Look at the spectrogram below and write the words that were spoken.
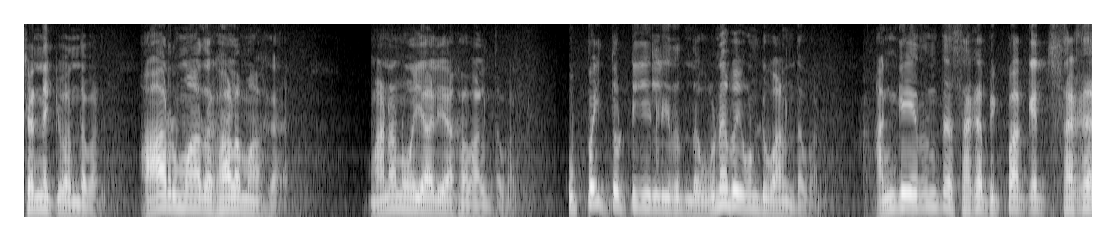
சென்னைக்கு வந்தவன். ஆறு மாத காலமாக மனநோயாளியாக வாழ்ந்தவன். குப்பை தொட்டியில் இருந்த உணவை உண்டு வாழ்ந்தவன். அங்கே இருந்த சக பிக் பாக்கெட் சக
